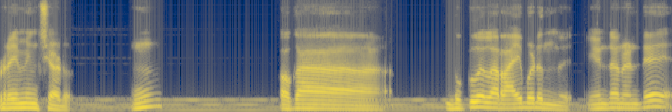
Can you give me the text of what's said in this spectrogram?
ప్రేమించాడు. ఒక బుక్లో ఇలా రాయబడి ఉంది. ఏంటనంటే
